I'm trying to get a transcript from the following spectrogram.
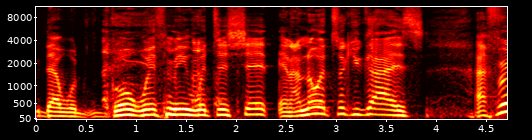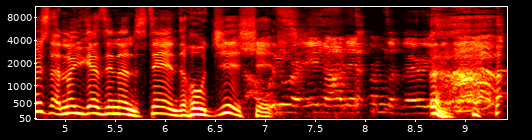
that would go with me with this shit, and I know it took you guys. At first, I know you guys didn't understand the whole jizz shit. We were in on it from the very beginning.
